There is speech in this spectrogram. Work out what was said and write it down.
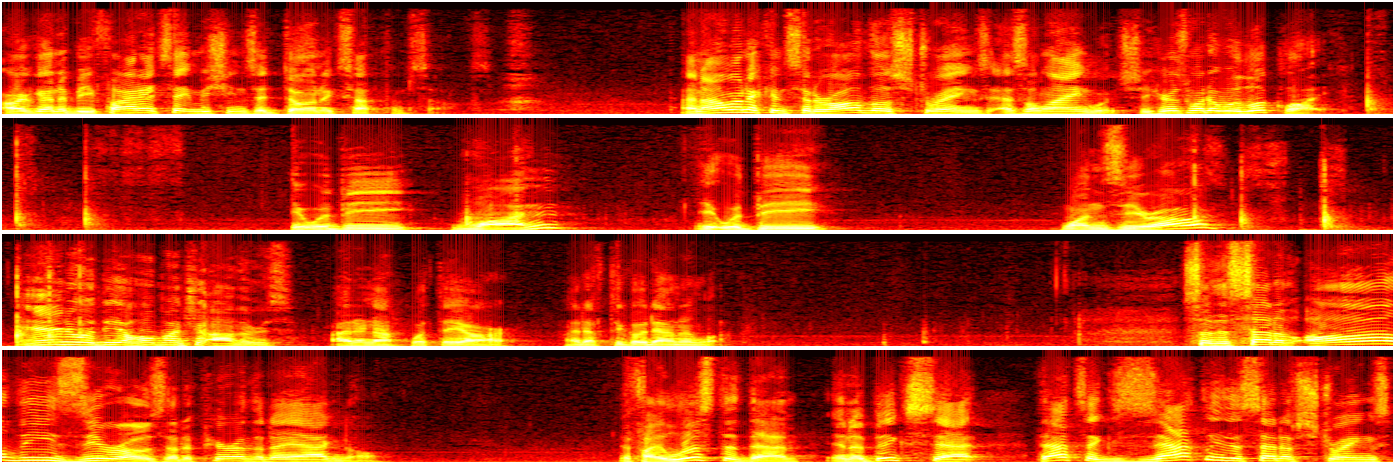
are going to be finite state machines that don't accept themselves. And I want to consider all those strings as a language. So here's what it would look like. It would be 1, it would be 1, 0, and it would be a whole bunch of others. I don't know what they are. I'd have to go down and look. So the set of all these zeros that appear on the diagonal, if I listed them in a big set, that's exactly the set of strings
